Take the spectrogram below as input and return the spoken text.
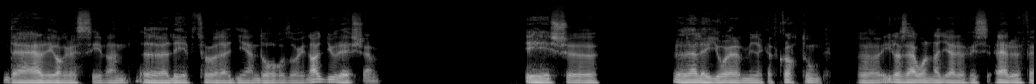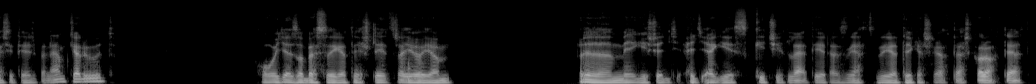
de elég agresszíven ö, lép föl egy ilyen dolgozói nagygyűlésem, és ö, elég jó eredményeket kaptunk. Ö, igazából nagy erőfesz, erőfeszítésben nem került, hogy ez a beszélgetés létrejöjjön. Ö, mégis egy, egy egész kicsit lehet érezni ezt az értékes elvtárs karaktert.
